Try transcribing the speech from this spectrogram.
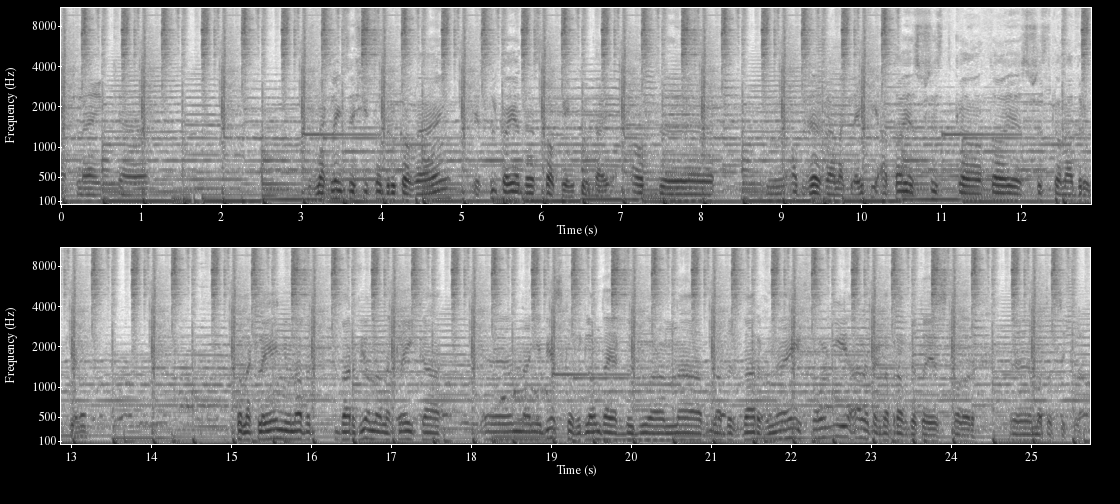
naklejkę. W naklejce sitodrukowej jest tylko jeden stopień tutaj od yy, obrzeża naklejki, a to jest wszystko, to jest wszystko nadrukiem. Po naklejeniu nawet barwiona naklejka e, na niebiesko wygląda jakby była na, na bezbarwnej folii, ale tak naprawdę to jest kolor motocykla.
